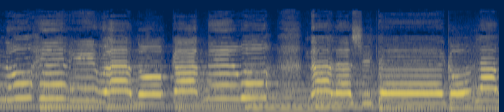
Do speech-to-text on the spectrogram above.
の平和の鐘を鳴らしてごらん。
